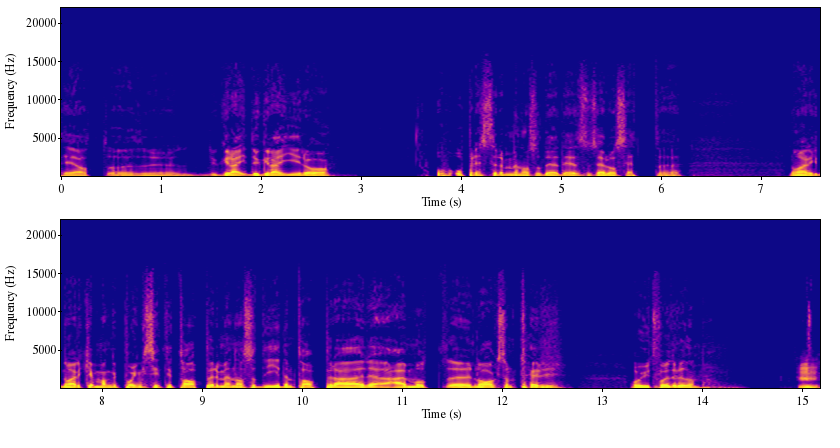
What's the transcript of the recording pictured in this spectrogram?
det at du, grei, du, greier å, å, presse dem, men altså det, det syns jeg du har sett nå er, nå er, det, ikke mange poeng City taper, men altså de de taper, er, er mot uh, lag som tør å utfordre dem. Mm.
